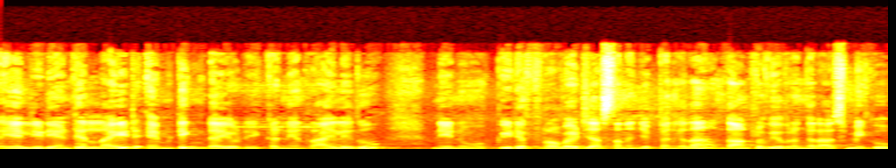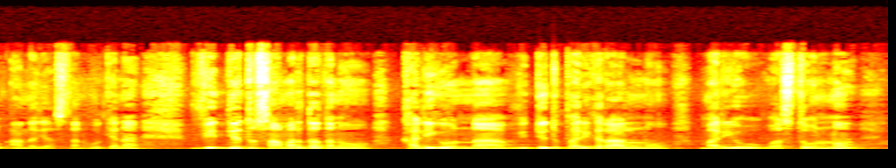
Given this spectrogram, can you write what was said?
ఎల్ఈడి అంటే లైట్ ఎమిటింగ్ డయోడ్ ఇక్కడ నేను రాయలేదు. నేను పీడిఎఫ్ ప్రొవైడ్ చేస్తానని చెప్పాను కదా దాంట్లో వివరంగా రాసి మీకు అందజేస్తాను. ఓకేనా? విద్యుత్ సమర్థతను కలిగి ఉన్న విద్యుత్ పరికరాలను మరియు వస్తువులను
